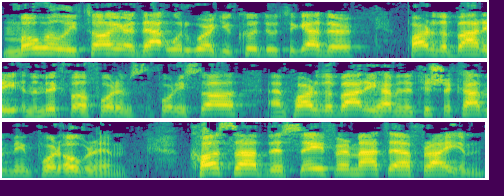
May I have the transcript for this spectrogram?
That would work. You could do together part of the body in the mikvah of 40, 40 saw, and part of the body having the tisha kabin being poured over him. Kosa b'sefer Mateh Ephraim.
